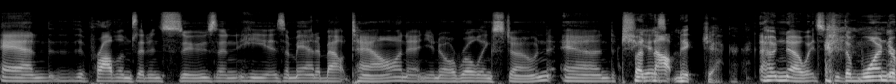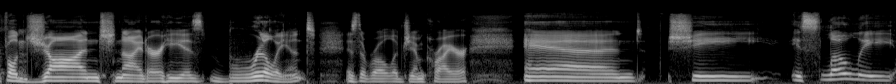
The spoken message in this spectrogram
and the problems that ensues. And he is a man about town and, you know, a Rolling Stone. And she But is, not Mick Jagger. Oh, no, it's the wonderful John Schneider. He is brilliant as the role of Jim Cryer. And she is slowly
